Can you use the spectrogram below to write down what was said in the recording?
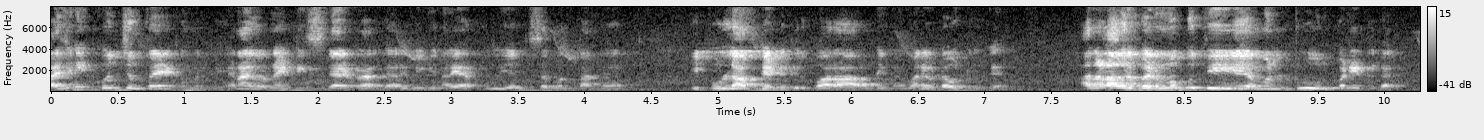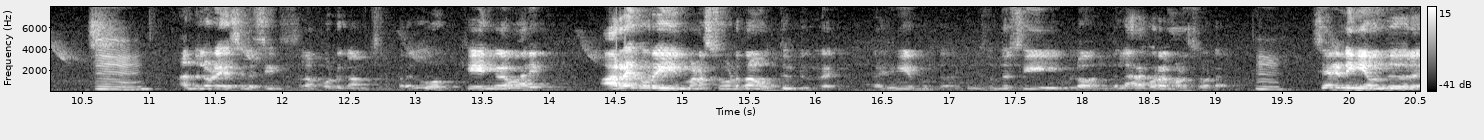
ரஜினிக்கு கொஞ்சம் தயக்கம் இருக்குது ஏன்னா இவர் நைன்டிஸ் டேரக்டராக இருக்காரு. இன்னைக்கு நிறையா புது யங்ஸ்டர் வந்துட்டாங்க. இப்போ உள்ள அப்டேட்டுக்கு இருப்பாரா அப்படிங்கிற மாதிரி ஒரு டவுட் இருக்குது அதனால் அவர் இப்போ மூக்குத்தி அம்மன் டூ பண்ணிட்டு இருக்காரு அதனுடைய சில சீன்ஸ் எல்லாம் போட்டு காமிச்சிருப்பாரு ஓகேங்கிற மாதிரி அரைகுறை மனசோட தான் ஒத்துக்கிட்டு இருக்காரு. ரஜினியை பொறுத்த வரைக்கும் சுந்தர்சி உள்ள வந்ததில் அரைகுறை மனசோட. சரி நீங்க வந்து ஒரு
